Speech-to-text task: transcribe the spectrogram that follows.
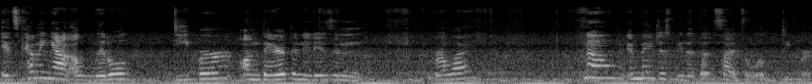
it's coming out a little deeper on there than it is in real life. No, it may just be that that side's a little deeper.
